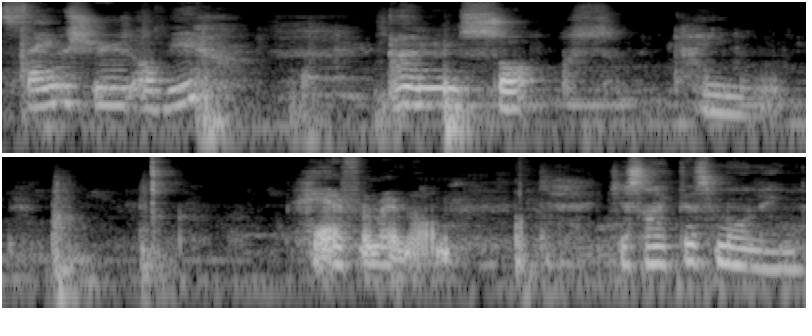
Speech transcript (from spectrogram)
same shoes you, and socks came on. Hair from my mom, just like this morning.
